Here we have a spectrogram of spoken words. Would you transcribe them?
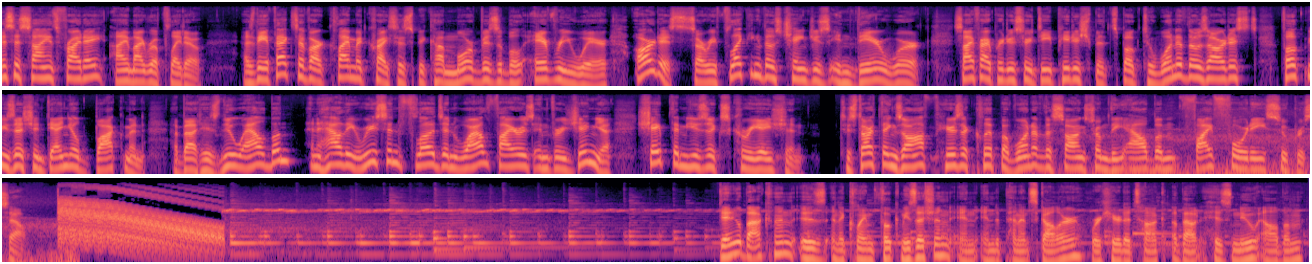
This is Science Friday. I'm Ira Flatow. As the effects of our climate crisis become more visible everywhere, artists are reflecting those changes in their work. Sci fi producer Dee Peterschmidt spoke to one of those artists, folk musician Daniel Bachman, about his new album and how the recent floods and wildfires in Virginia shaped the music's creation. To start things off, here's a clip of one of the songs from the album 540 Supercell. Daniel Bachman is an acclaimed folk musician and independent scholar. We're here to talk about his new album,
